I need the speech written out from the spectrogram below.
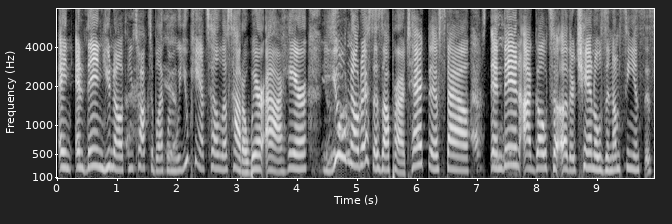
And and then you know if you talk to black women, well, you can't tell us how to wear our hair. You know this is a protective style. Absolutely. And then I go to other channels and I'm seeing sis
